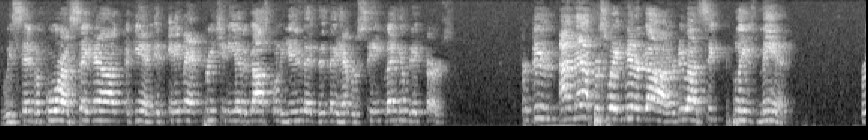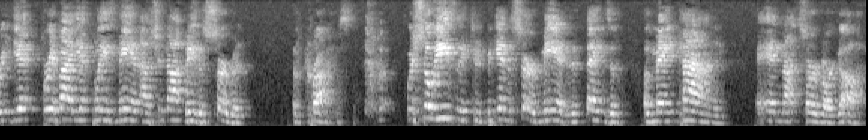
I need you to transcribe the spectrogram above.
We said before, I say now again, if any man preach any other gospel to you that, that they have received, let him be accursed. For do I now persuade men of God, or do I seek to please men? For yet, for if I yet please men, I should not be the servant of Christ. We're so easily to begin to serve men and the things of, of mankind and, and not serve our God.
